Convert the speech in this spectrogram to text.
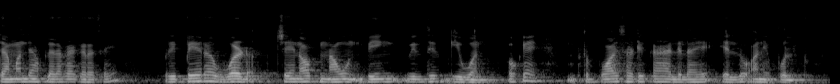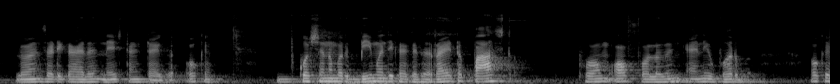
त्यामध्ये आपल्याला काय करायचं आहे? Prepare a word chain of noun being with this given okay तर बॉयसाठी काय आलेलं आहे? येल्लो आणि वुल्फ लॉयनसाठी काय आलं nest and tiger okay question number बीमध्ये काय करायचं? Write a past form of following any verb okay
